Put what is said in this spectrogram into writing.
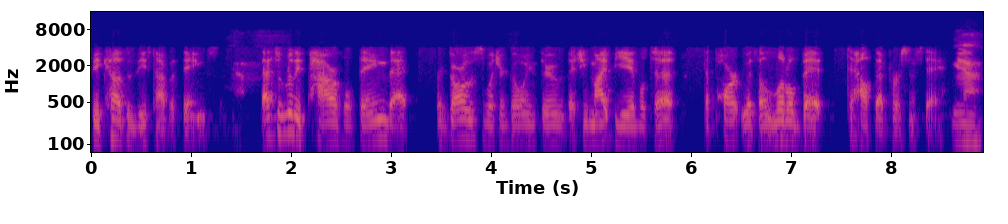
because of these type of things. That's a really powerful thing that regardless of what you're going through, that you might be able to depart with a little bit to help that person stay. Yeah.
